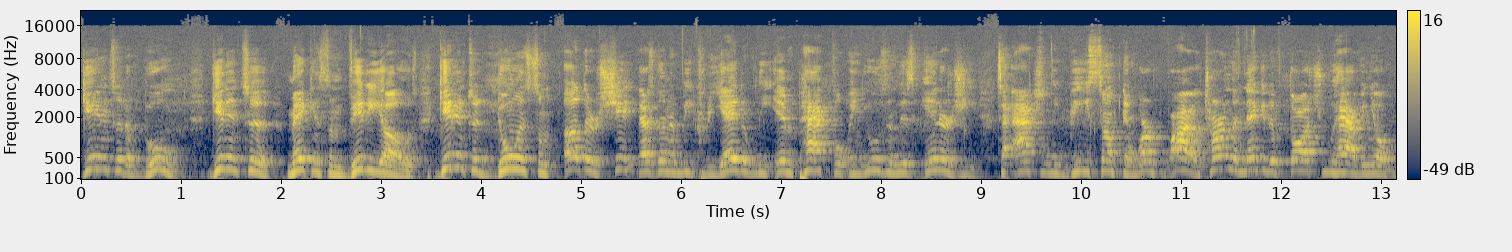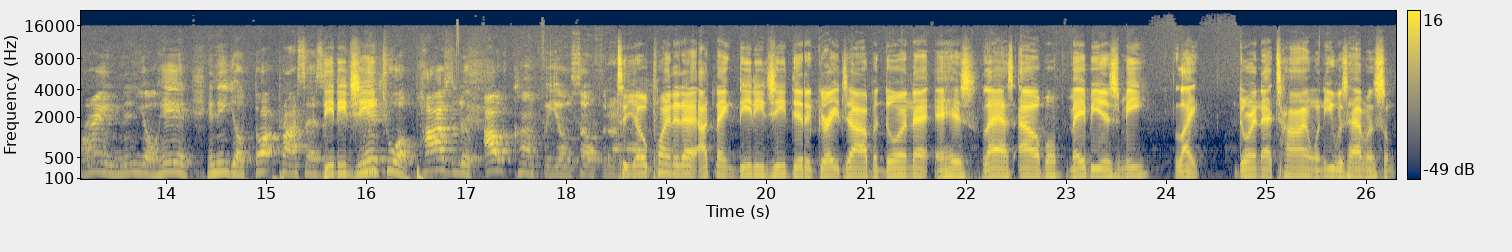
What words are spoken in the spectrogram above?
Get into the booth. Get into making some videos. Get into doing some other shit that's gonna be creatively impactful and using this energy to actually be something worthwhile. Turn the negative thoughts you have in your brain and in your head and in your thought process DDG? into a positive outcome for yourself. To your point of that, I think DDG did a great job of doing that in his last album. Maybe it's me. Like during that time when he was having some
